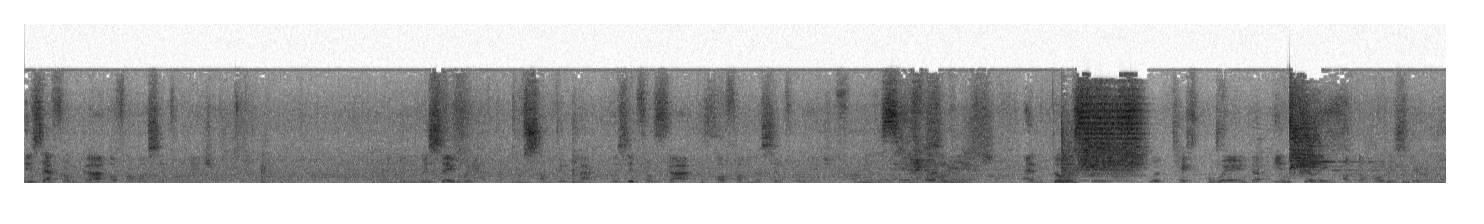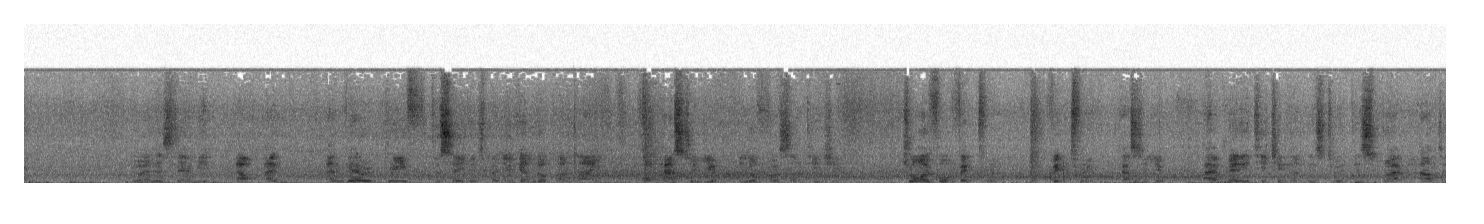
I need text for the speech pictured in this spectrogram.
Is that from God or from our sinful nature? When we say we have to do something back, is it from God or from the sinful nature? From the sinful nature. And those things will take away the infilling of the Holy Spirit. Do you understand me? Now, I'm, I'm very brief to say this, but you can look online for Pastor Yip and look for some teaching. Joyful victory. Victory, Pastor Yip. I have many teaching on this to describe how to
